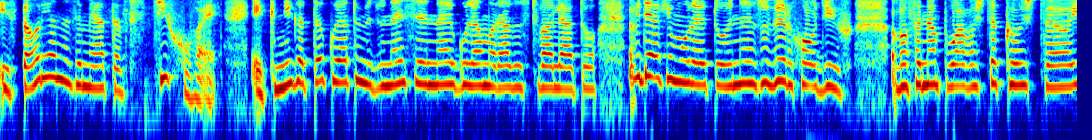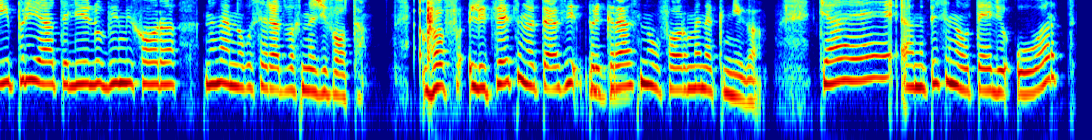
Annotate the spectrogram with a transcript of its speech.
история на Земята в стихове е книгата, която ми донесе най-голяма радост това лято. Видях и морето, и на езовир ходих в една плаваща къща, и приятели, и любими хора, но най-много се радвах на живота в лицето на тази прекрасно оформена книга. Тя е написана от Ели Уарт.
